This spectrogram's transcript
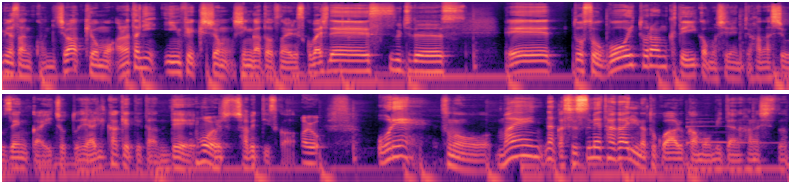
皆さんこんにちは。今日もあなたにインフェクション、新型をつなげです。小林です。樋口です。えーっと、そう、合意取らんくていいかもしれんっていう話を前回ちょっとやりかけてたんで、はいこれちょっと喋っていいですか？俺、その、前、なんか進めたがりなとこあるかもみたいな話だ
